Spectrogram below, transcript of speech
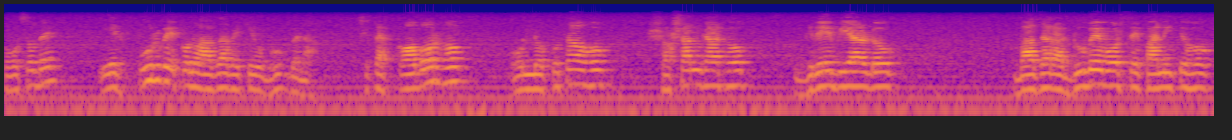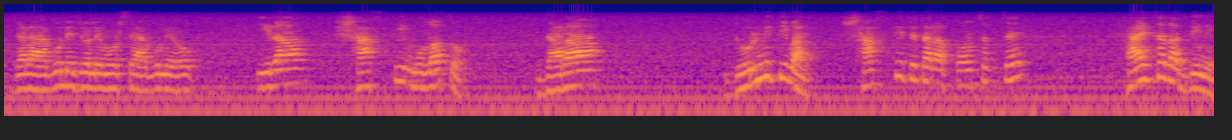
পৌঁছবে, এর পূর্বে কোনো আজাবে কেউ ভুগবে না। সেটা কবর হোক, অন্য কোথাও হোক, শ্মশানঘাট হোক, গ্রেভিয়ার্ড হোক, বা যারা ডুবে মরছে পানিতে হোক, যারা আগুনে জ্বলে মরছে আগুনে হোক, এরা শাস্তি মূলত যারা দুর্নীতিবাজ, শাস্তিতে তারা পৌঁছাচ্ছে ফায়সালার দিনে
